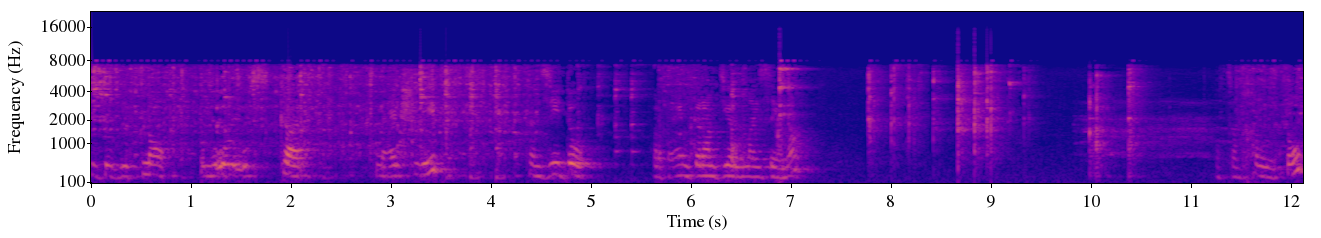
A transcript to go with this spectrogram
نزيدو الفلون والسكر مع الحليب. كنزيدو 40 غرام ديال المايزينا. تنخلطو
